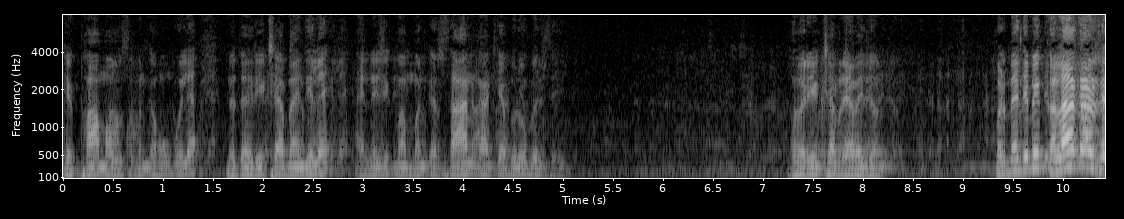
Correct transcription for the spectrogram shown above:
એક ફાર્મ હાઉસ મને કે હું બોલ્યા, મેં તો રિક્ષા બાંધી લે અને નજીકમાં મને કે સાન ગાંઠિયા બરોબર છે. હવે રિક્ષામાં રહેવા દો પણ મેં તમે કલાકાર છે.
